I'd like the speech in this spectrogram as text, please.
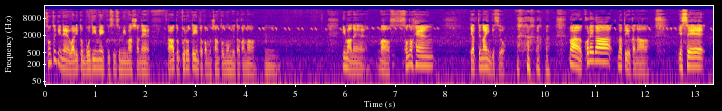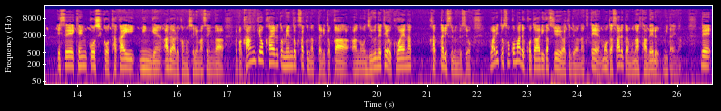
その時ね、割とボディメイク進みましたね。あとプロテインとかもちゃんと飲んでたかな。うん。今ね、まあ、その辺、やってないんですよ。まあ、これが、なんていうかな、エセ、エセ健康志向高い人間あるあるかもしれませんが、やっぱ環境を変えるとめんどくさくなったりとか、あの、自分で手を加えなかったりするんですよ。割とそこまでこだわりが強いわけではなくて、もう出されたものは食べる、みたいな。で、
